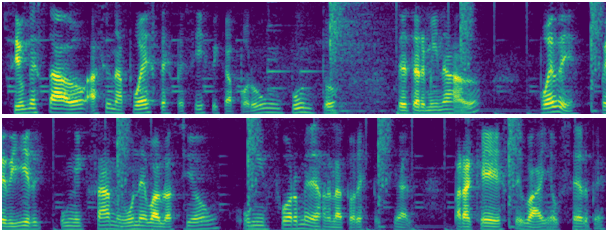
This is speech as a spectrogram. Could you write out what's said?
Si un Estado hace una apuesta específica por un punto determinado, puede pedir un examen, una evaluación, un informe de relator especial para que éste vaya, observe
